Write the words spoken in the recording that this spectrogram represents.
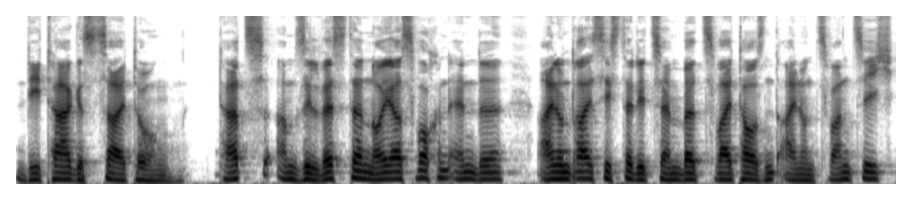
Die Tageszeitung Taz am Silvester-Neujahrswochenende 31. Dezember 2021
